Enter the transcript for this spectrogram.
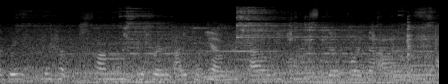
but they, they have some different items. Yeah, we, uh, we choose the, for the uh,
